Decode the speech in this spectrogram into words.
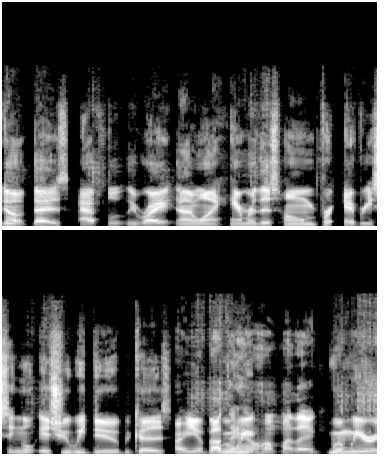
no, that is absolutely right, and I want to hammer this home for every single issue we do because Are you about to we- hump my leg? when we are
